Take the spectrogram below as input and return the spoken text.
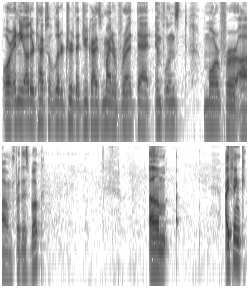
or any other types of literature that you guys might have read that influenced more for um, for this book? Um, I think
